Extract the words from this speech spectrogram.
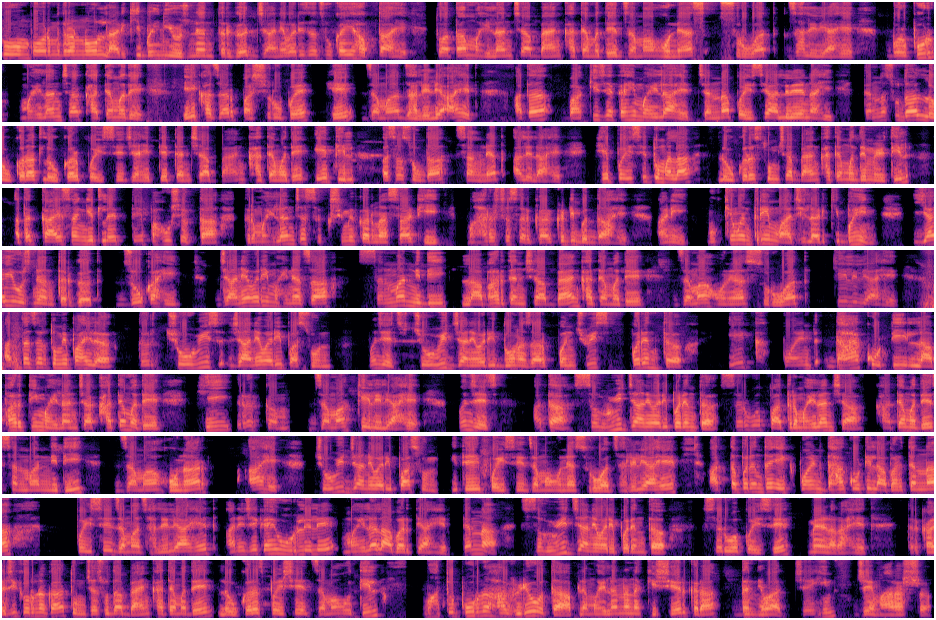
शिवम पवार मित्रांनो लाडकी बहीण योजनेअंतर्गत जानेवारीचा जो काही हप्ता आहे तो आता महिलांच्या बँक खात्यामध्ये जमा होण्यास सुरुवात झालेली आहे. भरपूर महिलांच्या खात्यामध्ये एक हजार पाचशे रुपये हे जमा झालेले आहेत. आता बाकी ज्या काही महिला आहेत ज्यांना पैसे आलेले नाही त्यांना सुद्धा लवकरात लवकर पैसे जे आहेत ते त्यांच्या बँक खात्यामध्ये येतील असं सुद्धा सांगण्यात आलेलं आहे. हे पैसे तुम्हाला लवकरच तुमच्या बँक खात्यामध्ये मिळतील. आता काय सांगितलंय ते पाहू शकता. तर महिलांच्या सक्षमीकरणासाठी महाराष्ट्र सरकार कटिबद्ध आहे. आणि मुख्यमंत्री माझी लाडकी बहीण या योजनेअंतर्गत जो काही जानेवारी महिन्याचा सन्मान निधी लाभार्थ्यांच्या बँक खात्यामध्ये जमा होण्यास सुरुवात केलेली आहे. आता जर तुम्ही पाहिलं तर चोवीस जानेवारी पासून म्हणजेच चोवीस जानेवारी दोन हजार पंचवीसपर्यंत एक पॉइंट दहा कोटी लाभार्थी महिलांच्या खात्यामध्ये ही रक्कम जमा केलेली आहे. म्हणजेच आता सव्वीस जानेवारी पर्यंत सर्व पात्र महिलांच्या खात्यामध्ये सन्मान निधी जमा होणार आहे. चोवीस जानेवारी पासून इथे पैसे जमा होण्यास सुरुवात झालेली आहे. आतापर्यंत एक पॉइंट दहा कोटी लाभार्थ्यांना पैसे जमा झालेले आहेत आणि जे काही उरलेले महिला लाभार्थी आहेत त्यांना सव्वीस जानेवारी पर्यंत सर्व पैसे मिळणार आहेत. तर काळजी करू नका. तुमच्या सुद्धा बँक खात्यामध्ये लवकरच पैसे जमा होतील. महत्त्वपूर्ण हा व्हिडिओ होता. आपल्या महिलांना नक्की शेअर करा. धन्यवाद. जय हिंद. जय महाराष्ट्र.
